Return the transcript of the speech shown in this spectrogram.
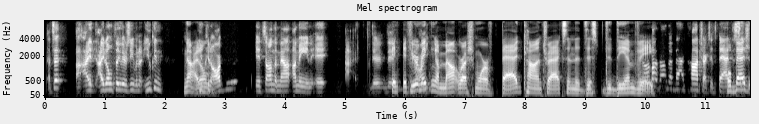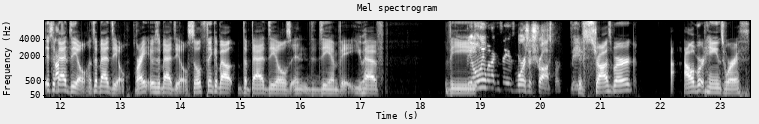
That's it. I I don't think there's even you can no, I you don't. can argue it. It's on the mount. I mean it. I, there, there- if, if you you're argue- making a Mount Rushmore of bad contracts in the dis, the No, DMV, I'm not talking about bad contracts. It's bad. well, bad. decisions. It's a not- bad deal. It's a bad deal, right? It was a bad deal. So let's think about the bad deals in the DMV. You have the, The only one I can say is worse is Strasburg. Maybe if Strasburg, Albert Haynesworth,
